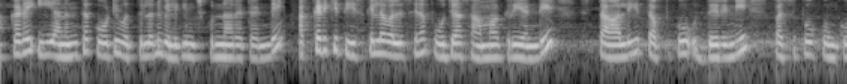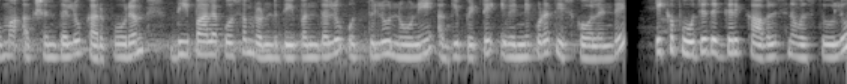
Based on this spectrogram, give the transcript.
అక్కడ ఈ అనంత కోటి ఒత్తులను వెలిగించుకున్నారటండి. అక్కడికి తీసుకెళ్ళవలసిన పూజా సామాగ్రి అండి. స్థాలి తప్పుకు ఉద్దరిని పసుపు కుంకుమ అక్షంతలు కర్పూరం దీపాల కోసం రెండు దీపంతలు ఒత్తులు నూనె అగ్గిపెట్టె ఇవన్నీ కూడా తీసుకోవాలండి. ఇక పూజ దగ్గరికి కావలసిన వస్తువులు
